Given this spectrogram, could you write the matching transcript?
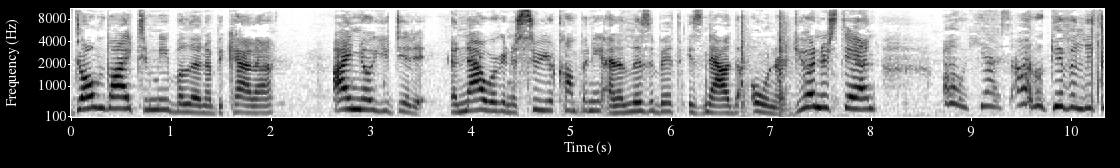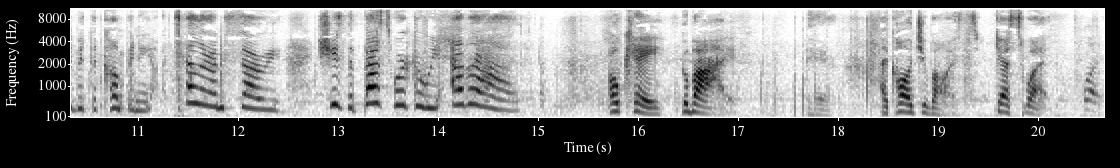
don't lie to me, Belena Bicana. I know you did it. And now we're going to sue your company, and Elizabeth is now the owner. Do you understand? Oh, yes, I will give Elizabeth the company. Tell her I'm sorry. She's the best worker we ever had. Okay, goodbye. There. I called your boss. Guess what? What?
